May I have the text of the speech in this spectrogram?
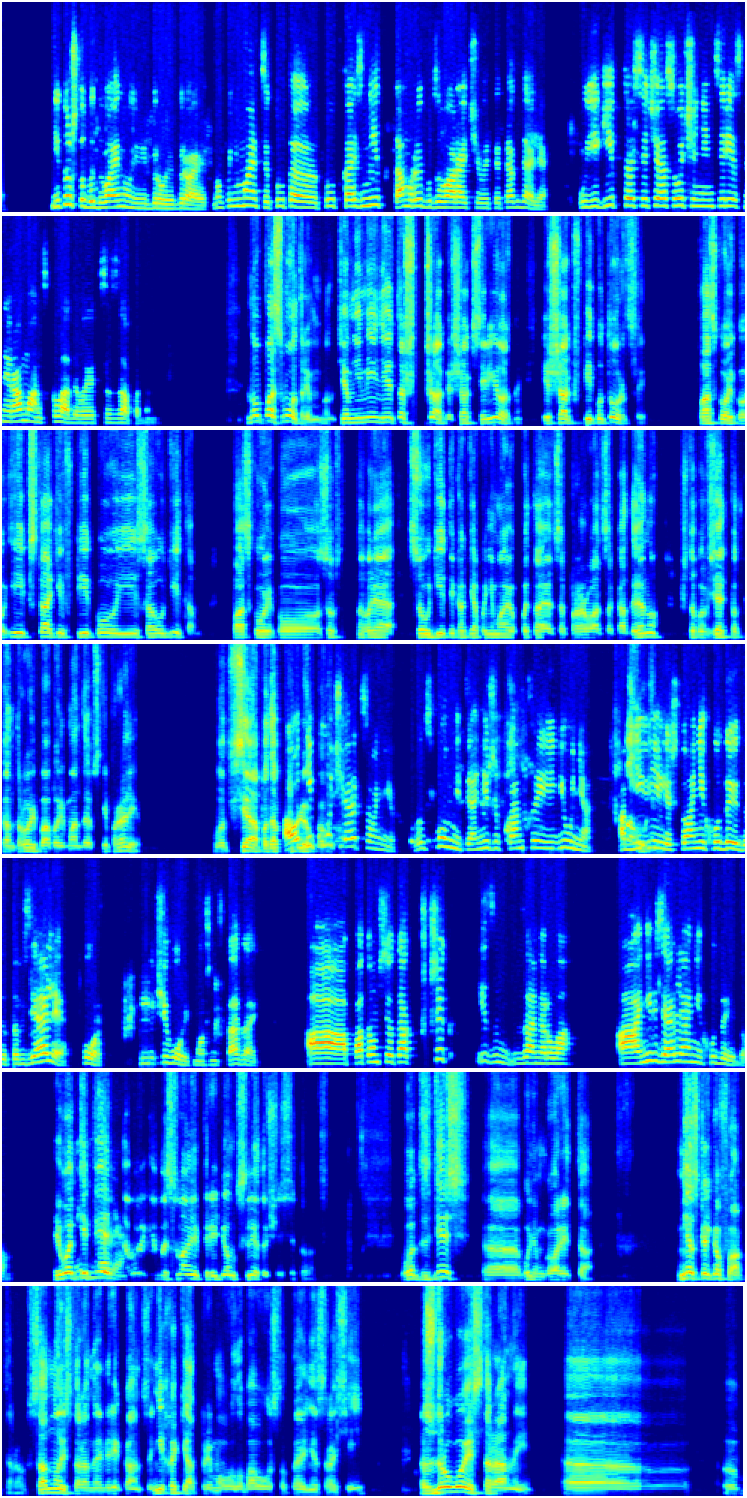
не то чтобы двойную игру играет, но понимаете, тут, э, тут казнит, там рыбу заворачивает и так далее. У Египта сейчас очень интересный роман складывается с Западом. Ну, посмотрим. Тем не менее, это шаг, и шаг серьезный, и шаг в пику Турции. Поскольку, и, кстати, в пику и саудитам, поскольку, собственно говоря, саудиты, как я понимаю, пытаются прорваться к Адену, чтобы взять под контроль Бабель-Мандебский пролив. Вот вся подоплека. А вот не получается у них. Вы вспомните, они же в конце июня объявили, что они Худейду-то взяли, порт, ключевой, можно сказать. А потом все так шик и зам- замерло. А не взяли они Худейду. И вот Не теперь взяли. давайте мы с вами перейдем к следующей ситуации. Вот здесь э, будем говорить так. Несколько факторов. С одной стороны, американцы не хотят прямого лобового столкновения с Россией. С другой стороны, э,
